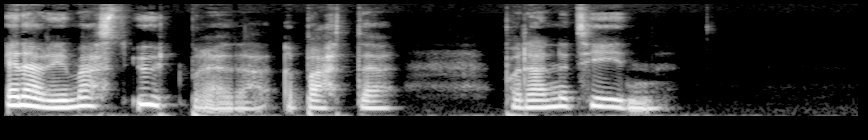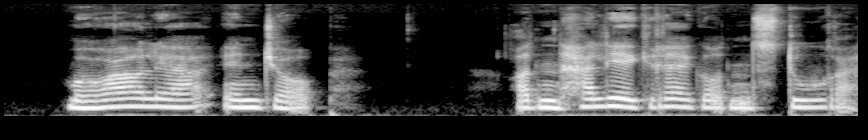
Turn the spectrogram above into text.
en av de mest utbredte på denne tiden, Moralia in Job, av den hellige Gregor den store.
